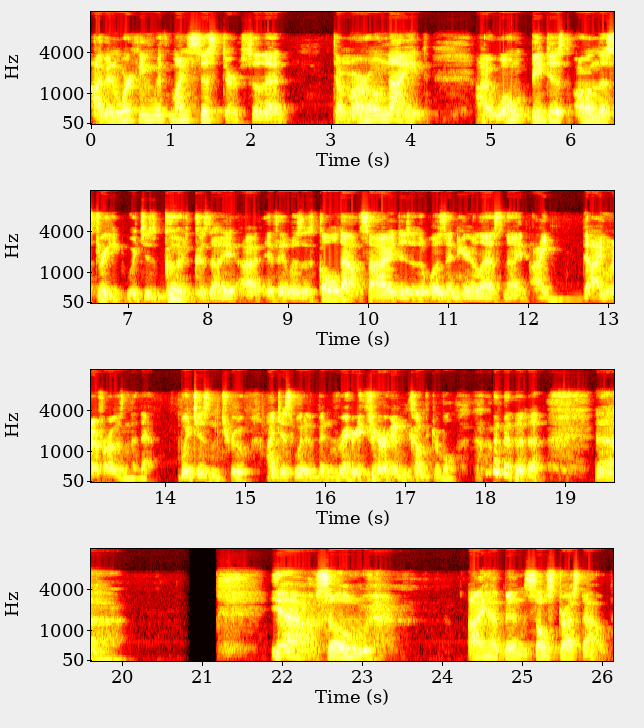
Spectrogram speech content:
I've been working with my sister so that tomorrow night I won't be just on the street, which is good because I, I, if it was as cold outside as it was in here last night, I I would have frozen to death. Which isn't true. I just would have been very very uncomfortable. yeah, so I have been so stressed out,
